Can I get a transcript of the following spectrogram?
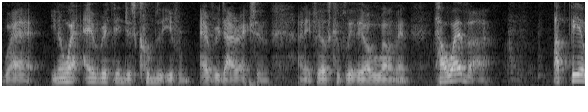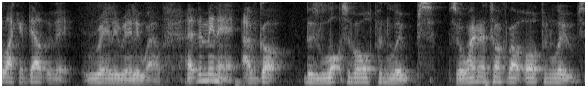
Where, you know, where everything just comes at you from every direction and it feels completely overwhelming. However, I feel like I dealt with it really, really well. At the minute, I've got, there's lots of open loops so when I talk about open loops,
